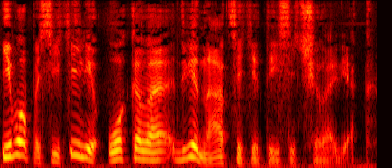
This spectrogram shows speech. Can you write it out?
Его посетили около 12 тысяч человек.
